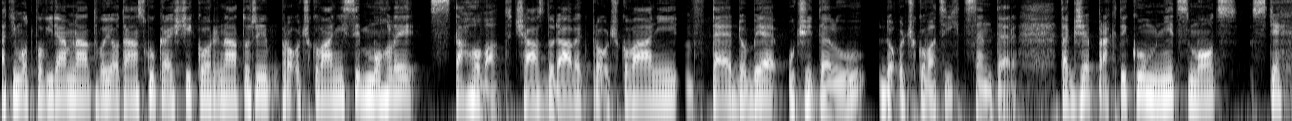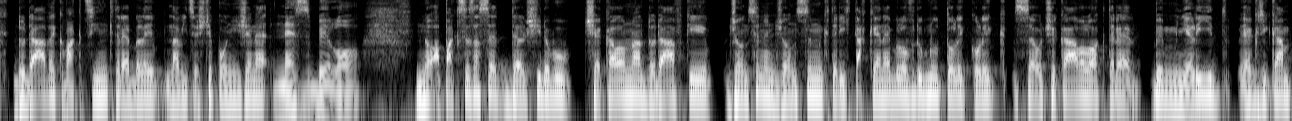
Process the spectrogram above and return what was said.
a tím odpovídám na tvoji otázku. Krajští koordinátoři pro očkování si mohli stahovat část dodávek pro očkování v té době učitelů do očkovacích center. Takže praktikum nic moc z těch dodávek vakcín, které byly navíc ještě ponížené, nezbylo. No a pak se zase delší dobu čekalo na dodávky Johnson Johnson, kterých také nebylo v Dubnu tolik, kolik se očekávalo a které by měly jít, jak říkám,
